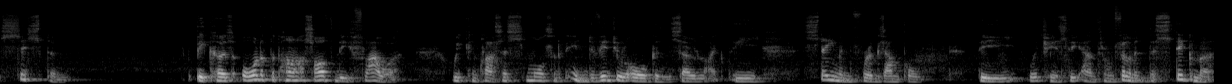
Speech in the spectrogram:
system because all of the parts of the flower we can class as small sort of individual organs. So like the stamen, for example, the which is the anther filament, the stigma,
